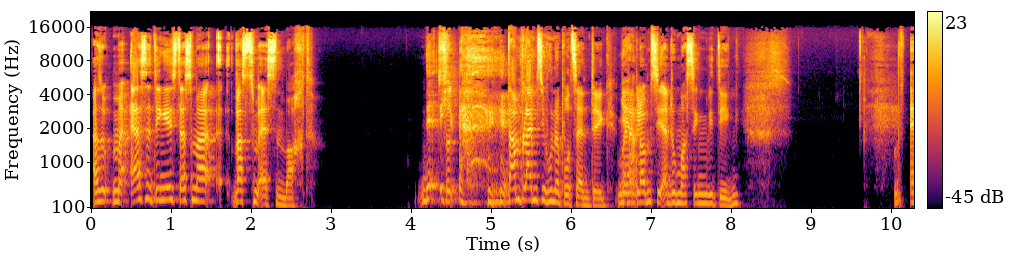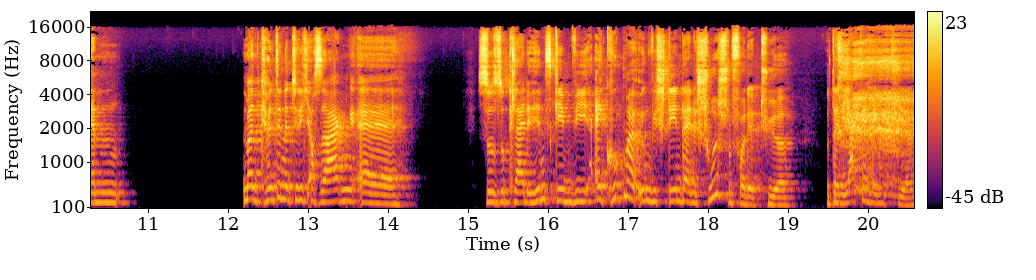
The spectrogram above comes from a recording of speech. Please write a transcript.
Also, mein erste Ding ist, dass man was zum Essen macht. Nee, ich, Dann bleiben sie hundertprozentig. Weil Ja. dann glauben sie, ja, du machst irgendwie Ding. Ähm, man könnte natürlich auch sagen, äh, so, so kleine Hints geben wie, ey, guck mal, irgendwie stehen deine Schuhe schon vor der Tür und deine Jacke hängt hier.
